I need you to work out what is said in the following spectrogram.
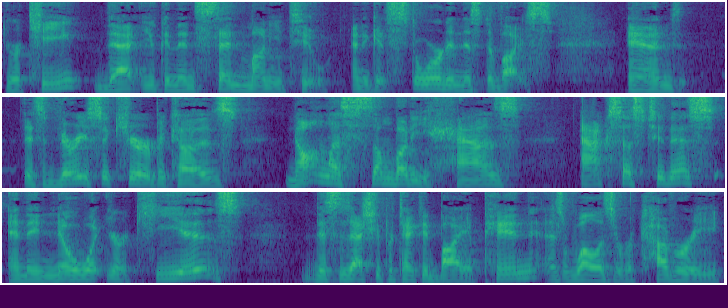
your key that you can then send money to, and it gets stored in this device. And it's very secure because not unless somebody has access to this and they know what your key is, this is actually protected by a PIN as well as a recovery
